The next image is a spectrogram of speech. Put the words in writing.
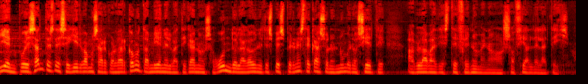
Bien, pues antes de seguir vamos a recordar cómo también el Vaticano II, el Gaudium et Spes, pero en este caso en el número 7, hablaba de este fenómeno social del ateísmo.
